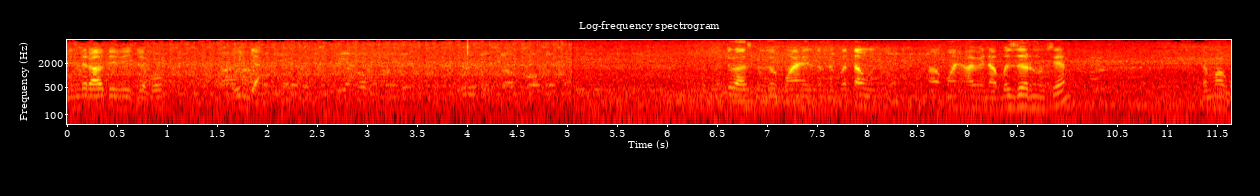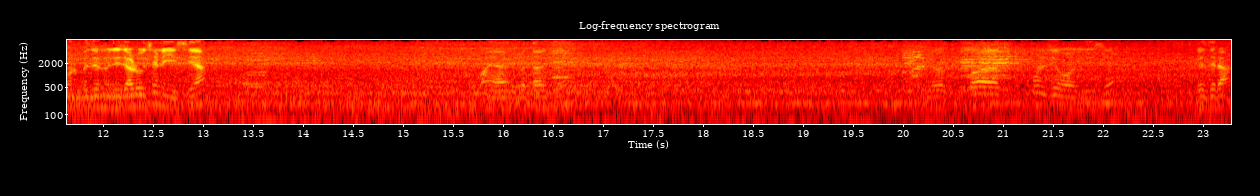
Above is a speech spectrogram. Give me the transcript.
નીંદર આવતી હતી એટલે બહુ ઉજ્યા મિત્રો આજકાલ જો પાસે તમને બતાવું છું. આ પાસે આવીને આ બજારનું છે. તમાકુ બજારનું જે ઝાડું છે ને એ છે. આ પાસે આવીને બતાવે છે. ફૂલ જેવો છે. ગજરા.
